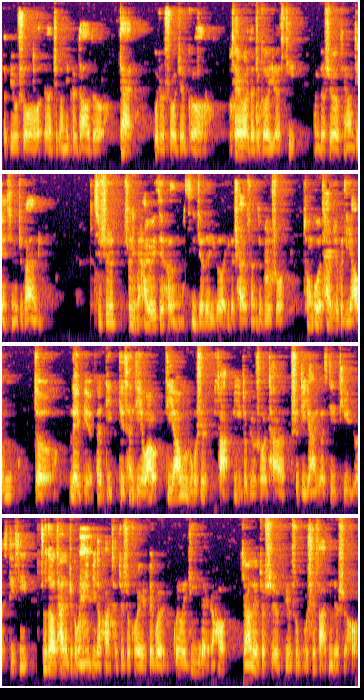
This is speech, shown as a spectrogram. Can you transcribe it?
就比如说呃这个 MakerDAO 的代，或者说这个 Terra 的这个 UST，他们都是非常典型的这个案例。其实这里面还有一些很细节的一个一个拆分，就比如说通过它的这个抵押物的类别，它底底层抵押抵押物如果是法币，就比如说它是抵押 USDT、USDC 注到它的这个稳定币的话，它就是会被归归为第一类。然后第二类就是比如说不是法币的时候，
